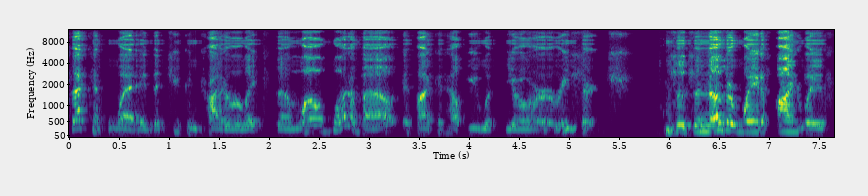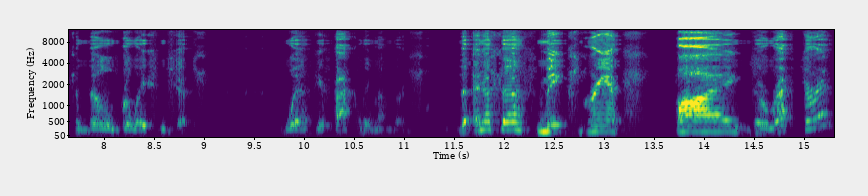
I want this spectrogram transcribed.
second way that you can try to relate to them. Well, what about if I could help you with your research? So it's another way to find ways to build relationships with your faculty members. The NSF makes grants by directorates,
